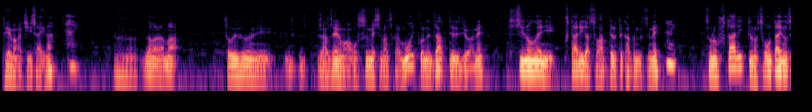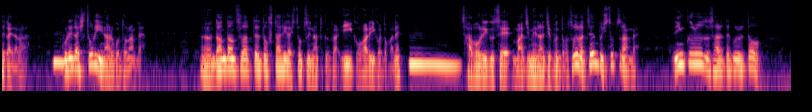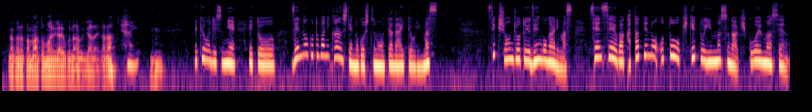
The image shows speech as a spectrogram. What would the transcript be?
テーマが小さいな、はい。うん、だからまあそういうふうに座禅はおすすめしますからもう一個ね「座」っていう字はね土の上に2人が座ってるって書くんですね、はい、その2人っていうのは相対の世界だから、うん、これが1人になることなんだようん、だんだん座ってると2人が1つになってくるからいい子悪い子とかね。サボり癖真面目な自分とかそういうのは全部1つなんだよ。インクルーズされてくるとなかなかまとまりが良くなるんじゃないかな。はい、うん。で今日はですね、えっと、禅の言葉に関してのご質問をいただいております。関所音上という前後があります。先生は片手の音を聞けと言いますが聞こえません、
